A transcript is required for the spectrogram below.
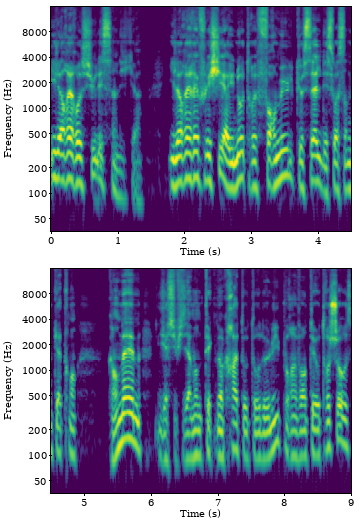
Il aurait reçu les syndicats. Il aurait réfléchi à une autre formule que celle des 64 ans. Quand même, il y a suffisamment de technocrates autour de lui pour inventer autre chose.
